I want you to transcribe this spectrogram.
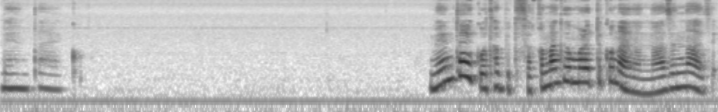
明太子。明太子食べて魚が生まれてこないのはなぜなぜ？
